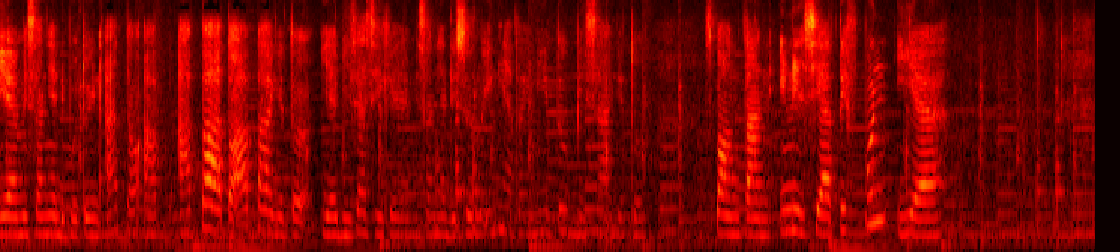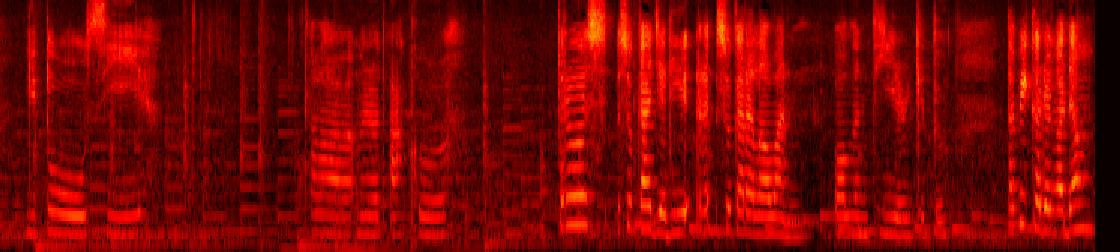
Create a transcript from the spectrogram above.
ya misalnya dibutuhin atau ap, apa atau apa gitu. Ya bisa sih kayak misalnya disuruh ini atau ini itu bisa gitu. Spontan inisiatif pun iya. Gitu sih. Kalau menurut aku terus suka jadi re, suka relawan volunteer gitu. Tapi kadang-kadang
